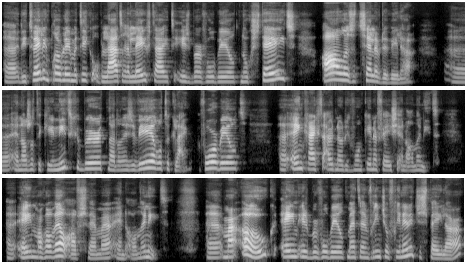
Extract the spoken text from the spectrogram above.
Uh, die tweelingproblematieken op latere leeftijd is bijvoorbeeld nog steeds alles hetzelfde willen. Uh, en als dat een keer niet gebeurt, nou, dan is de wereld te klein. Voorbeeld, één krijgt de uitnodiging voor een kinderfeestje en de ander niet. Eén mag al wel afzwemmen en de ander niet. Uh, maar ook, één is bijvoorbeeld met een vriendje of vriendinnetje spelen.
